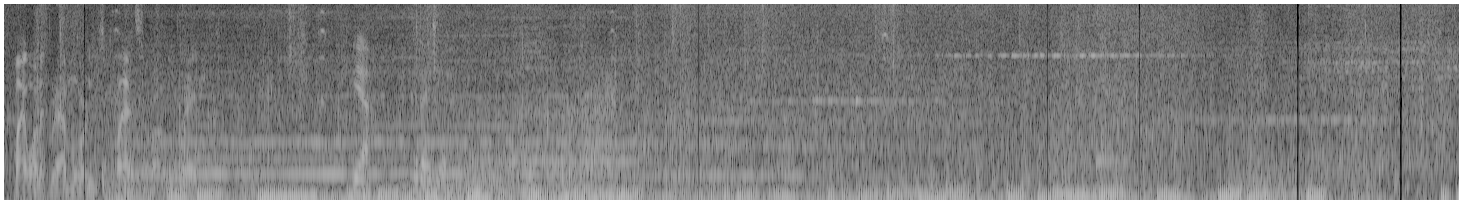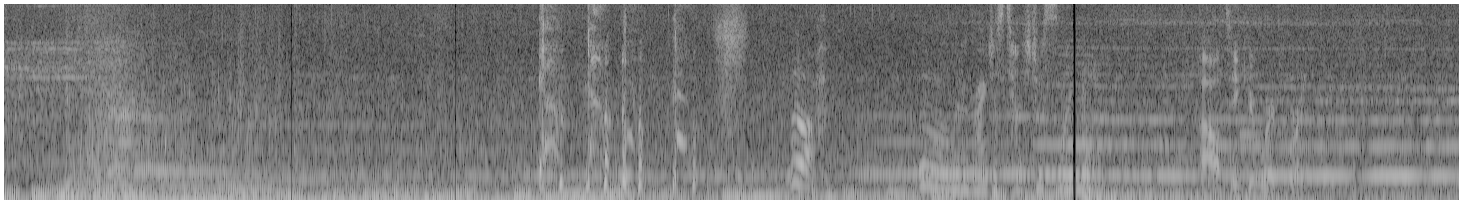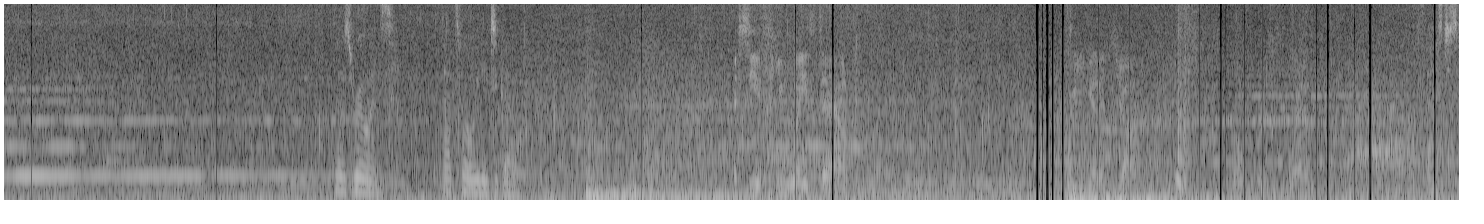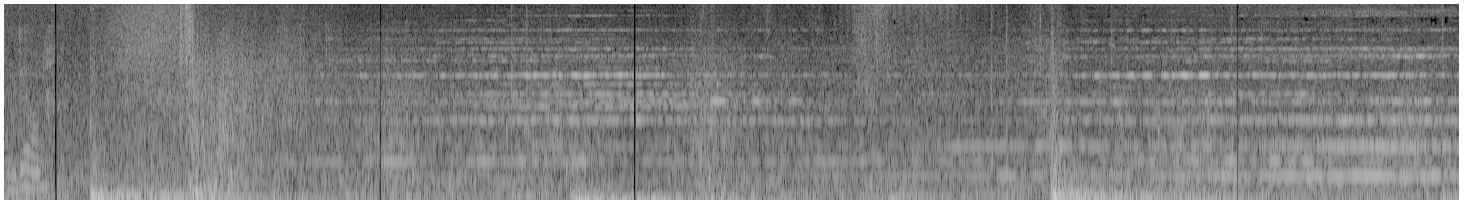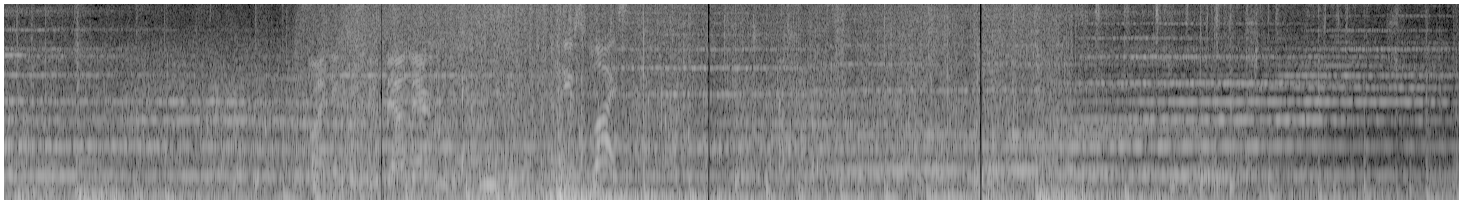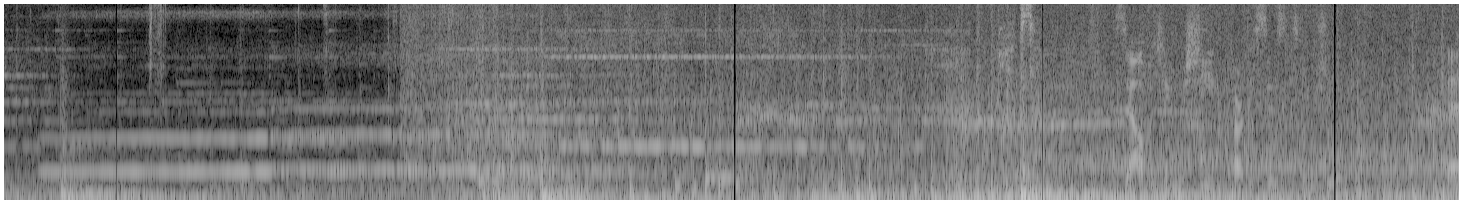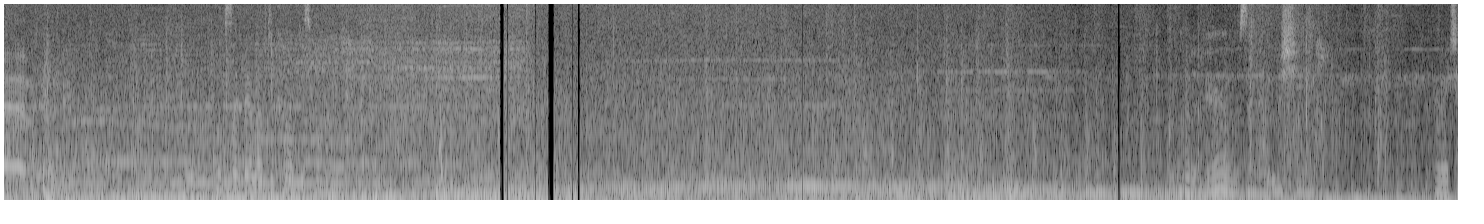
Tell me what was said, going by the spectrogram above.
Might want to grab more of these plants along the way. Yeah, good idea. I'll take your word for it. Those ruins. That's where we need to go. I see a few ways down.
